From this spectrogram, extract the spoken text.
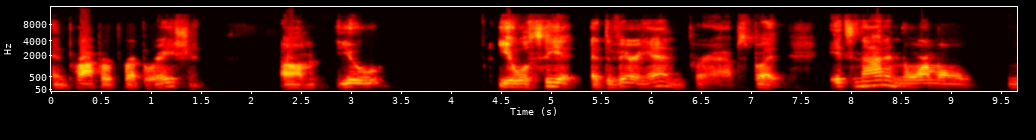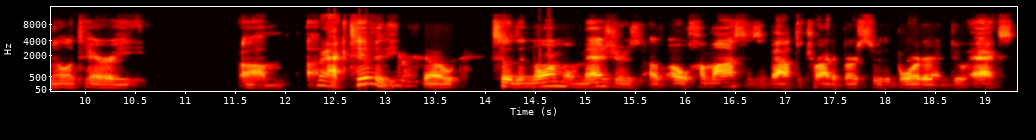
and proper preparation. Um, you you will see it at the very end, perhaps, but it's not a normal military um, right. activity. So, so the normal measures of oh, Hamas is about to try to burst through the border and do X.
